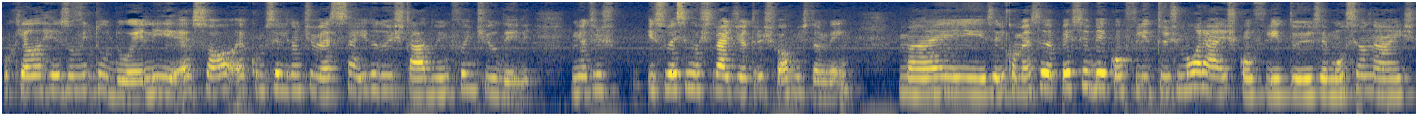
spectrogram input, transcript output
porque ela resume tudo. Ele é só é como se ele não tivesse saído do estado infantil dele. Em outros, isso vai se mostrar de outras formas também, mas ele começa a perceber conflitos morais, conflitos emocionais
